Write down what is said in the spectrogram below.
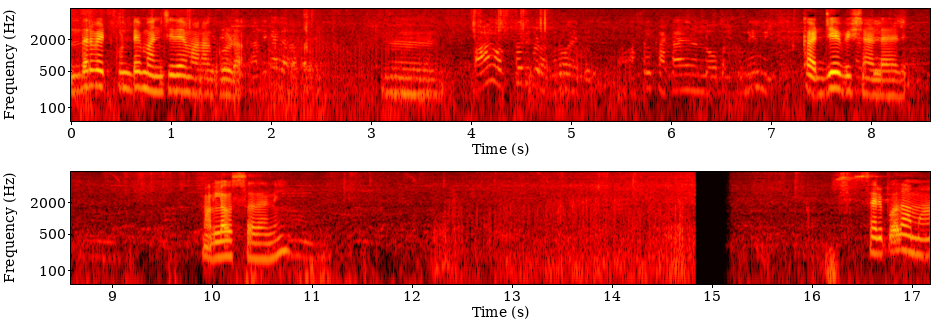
అందరు పెట్టుకుంటే మంచిదే మనకు కూడా. కట్ చేపించిన డాడీ. మళ్ళీ వస్తుందని. సరిపోదామా?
